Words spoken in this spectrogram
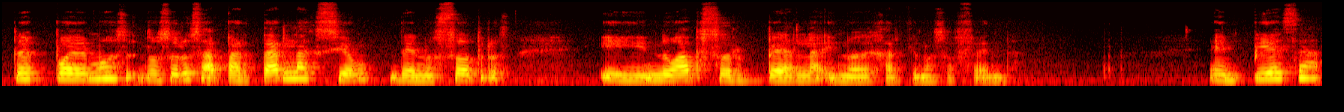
Entonces podemos nosotros apartar la acción de nosotros y no absorberla y no dejar que nos ofenda. Empieza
